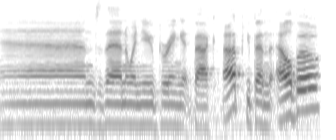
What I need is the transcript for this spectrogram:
And then when you bring it back up, you bend the elbow,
